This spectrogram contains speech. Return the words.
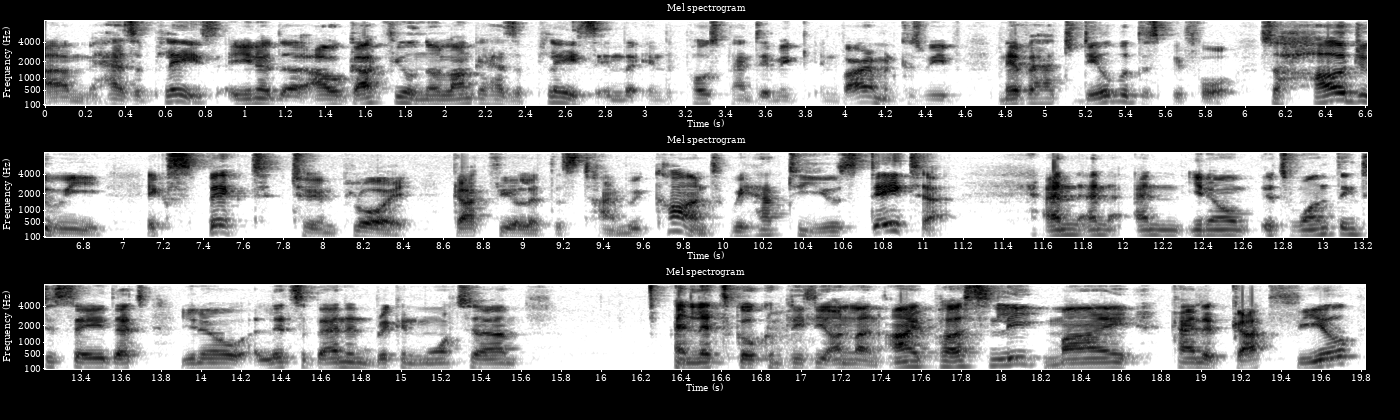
um, has a place. You know, the, our gut feel no longer has a place in the in the post pandemic environment because we've never had to deal with this before. So how do we expect to employ gut feel at this time? We can't. We have to use data. And and and you know, it's one thing to say that you know, let's abandon brick and mortar and let's go completely online. I personally, my kind of gut feel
